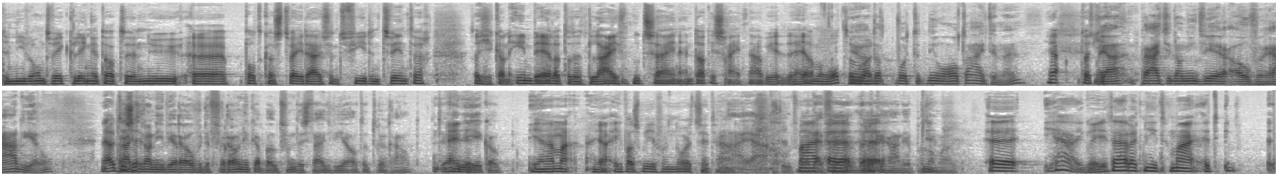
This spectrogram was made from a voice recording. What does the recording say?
de nieuwe ontwikkelingen dat er nu eh, podcast 2024 dat je kan inbellen dat het live moet zijn en dat is schijnt nou weer de helemaal hot Ja, worden. dat wordt het nieuwe hot item, hè? ja, dat je, Maar ja, praat je dan niet weer over radio? nou, het Praat is, je dan niet weer over de Veronica-boot van destijds, wie je altijd terughaalt? Nee, die ik ook. ja, maar ja, ik was meer van Noordzee. Nou ja, goed. Maar, Maar, even, eh, welke radioprogramma ook. Ja, ik weet het eigenlijk niet. Maar het, eh,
